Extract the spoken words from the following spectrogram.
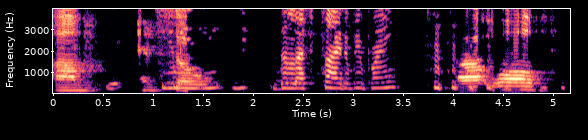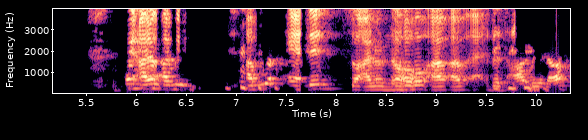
Um, and You so. the left side of your brain? Uh, well, I, I mean, I'm left-handed, so I don't know. I, I, that's oddly enough.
